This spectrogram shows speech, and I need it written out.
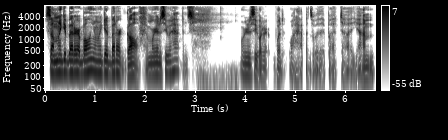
So I'm going to get better at bowling, I'm going to get better at golf, and we're going to see what happens we're gonna see what what what happens with it. But uh, yeah, I'm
